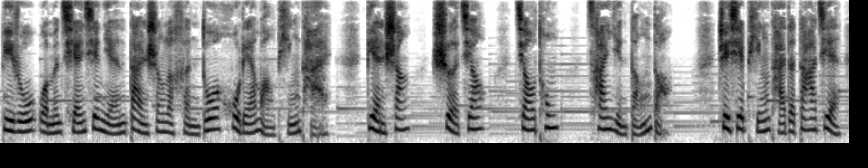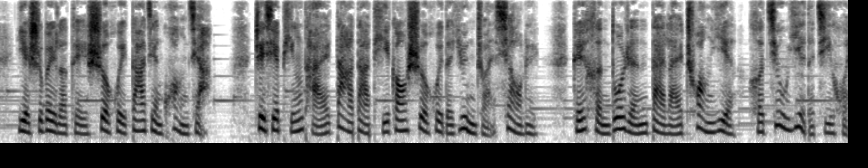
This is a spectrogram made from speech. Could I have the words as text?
比如我们前些年诞生了很多互联网平台、电商、社交、交通、餐饮等等。这些平台的搭建也是为了给社会搭建框架。这些平台大大提高社会的运转效率，给很多人带来创业和就业的机会。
